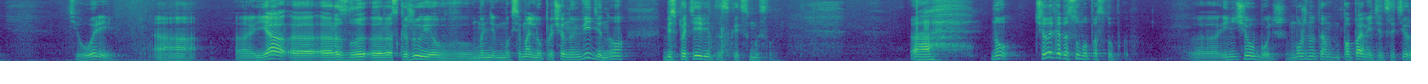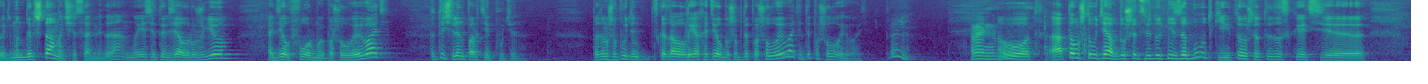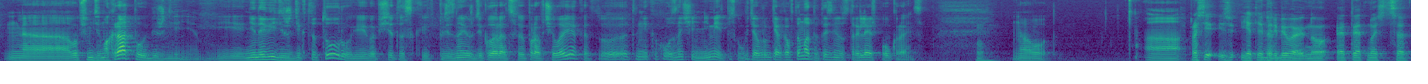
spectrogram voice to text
теории, Э, я э, расскажу ее в максимально упрощенном виде, но без потери, так сказать, смысла. А, ну, человек это сумма поступков э, и ничего больше. Можно там по памяти цитировать Мандельштама часами, да, но если ты взял ружье, одел форму и пошел воевать, то ты член партии Путина. Потому что Путин сказал, я хотел бы, чтобы ты пошел воевать, и ты пошел воевать. Правильно? Правильно. Вот. А о том, что у тебя в душе цветут незабудки, и то, что ты, так сказать, э, э, в общем, демократ по убеждениям, и ненавидишь диктатуру, и вообще, так сказать, признаешь декларацию прав человека, то это никакого значения не имеет, поскольку у тебя в руках автомат, и ты из него стреляешь по украинцам. Угу. Вот. А, Прости, я тебя да. перебиваю, но это относится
